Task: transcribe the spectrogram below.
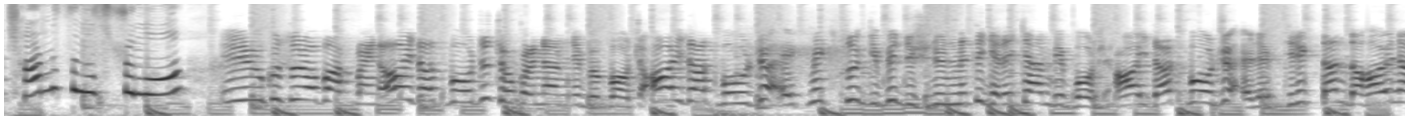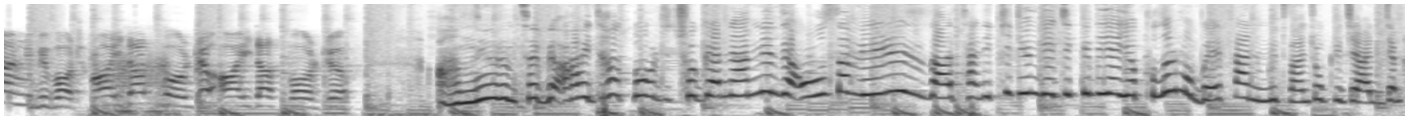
açar mısınız şunu? Kusura bakmayın aidat borcu çok önemli bir borç. Aidat borcu ekmek su gibi düşünülmesi gereken bir borç. Aidat borcu elektrikten daha önemli bir borç. Aidat borcu aidat borcu. Anlıyorum tabii aidat borcu çok önemli de olsa veririz zaten. İki gün gecikti diye yapılır mı bu efendim? Lütfen çok rica edeceğim.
